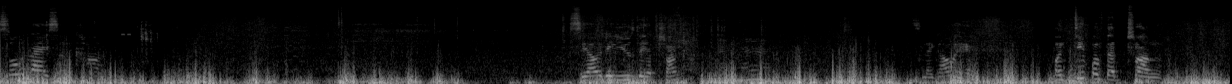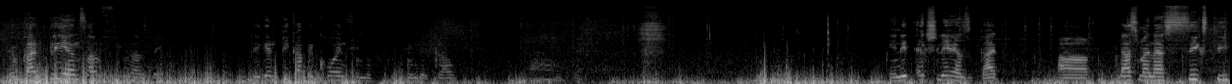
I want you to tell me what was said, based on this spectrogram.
So nice and calm. See how they use their trunk? It's like our head. On tip of that trunk, they've got prehensile fingers. They they can pick up a coin from the from the ground. And it actually has got uh, plus minus sixty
